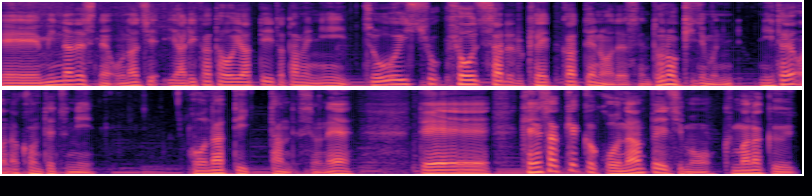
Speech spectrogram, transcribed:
えー、みんなですね同じやり方をやっていたために上位表示される結果っていうのはですねどの記事も似たようなコンテンツにこうなっていったんですよね。で検索結果こう何ページもくまなく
